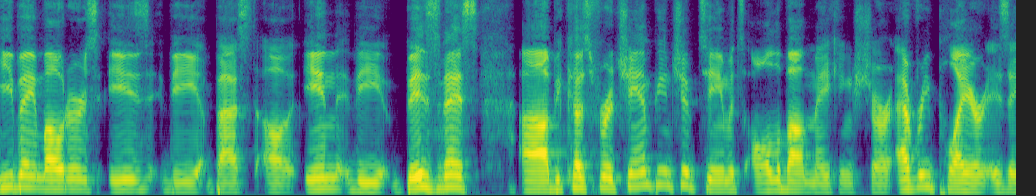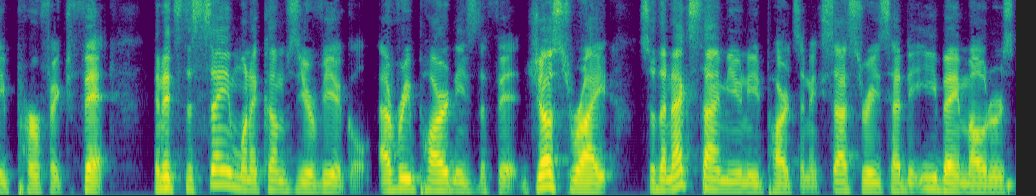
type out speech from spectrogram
eBay Motors is the best uh, in the business uh, because for a championship team, it's all about making sure every player is a perfect fit. And it's the same when it comes to your vehicle. Every part needs to fit just right. So the next time you need parts and accessories, head to eBay Motors.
